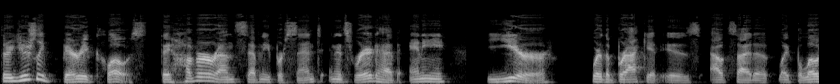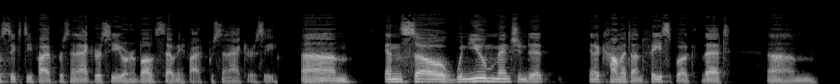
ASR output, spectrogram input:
they're usually very close. They hover around 70%, and it's rare to have any year where the bracket is outside of like below 65% accuracy or above 75% accuracy. Um, and so when you mentioned it in a comment on Facebook that um,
